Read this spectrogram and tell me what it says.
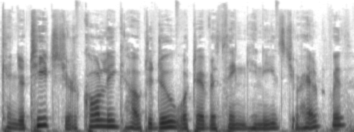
Can you teach your colleague how to do whatever thing he needs your help with?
